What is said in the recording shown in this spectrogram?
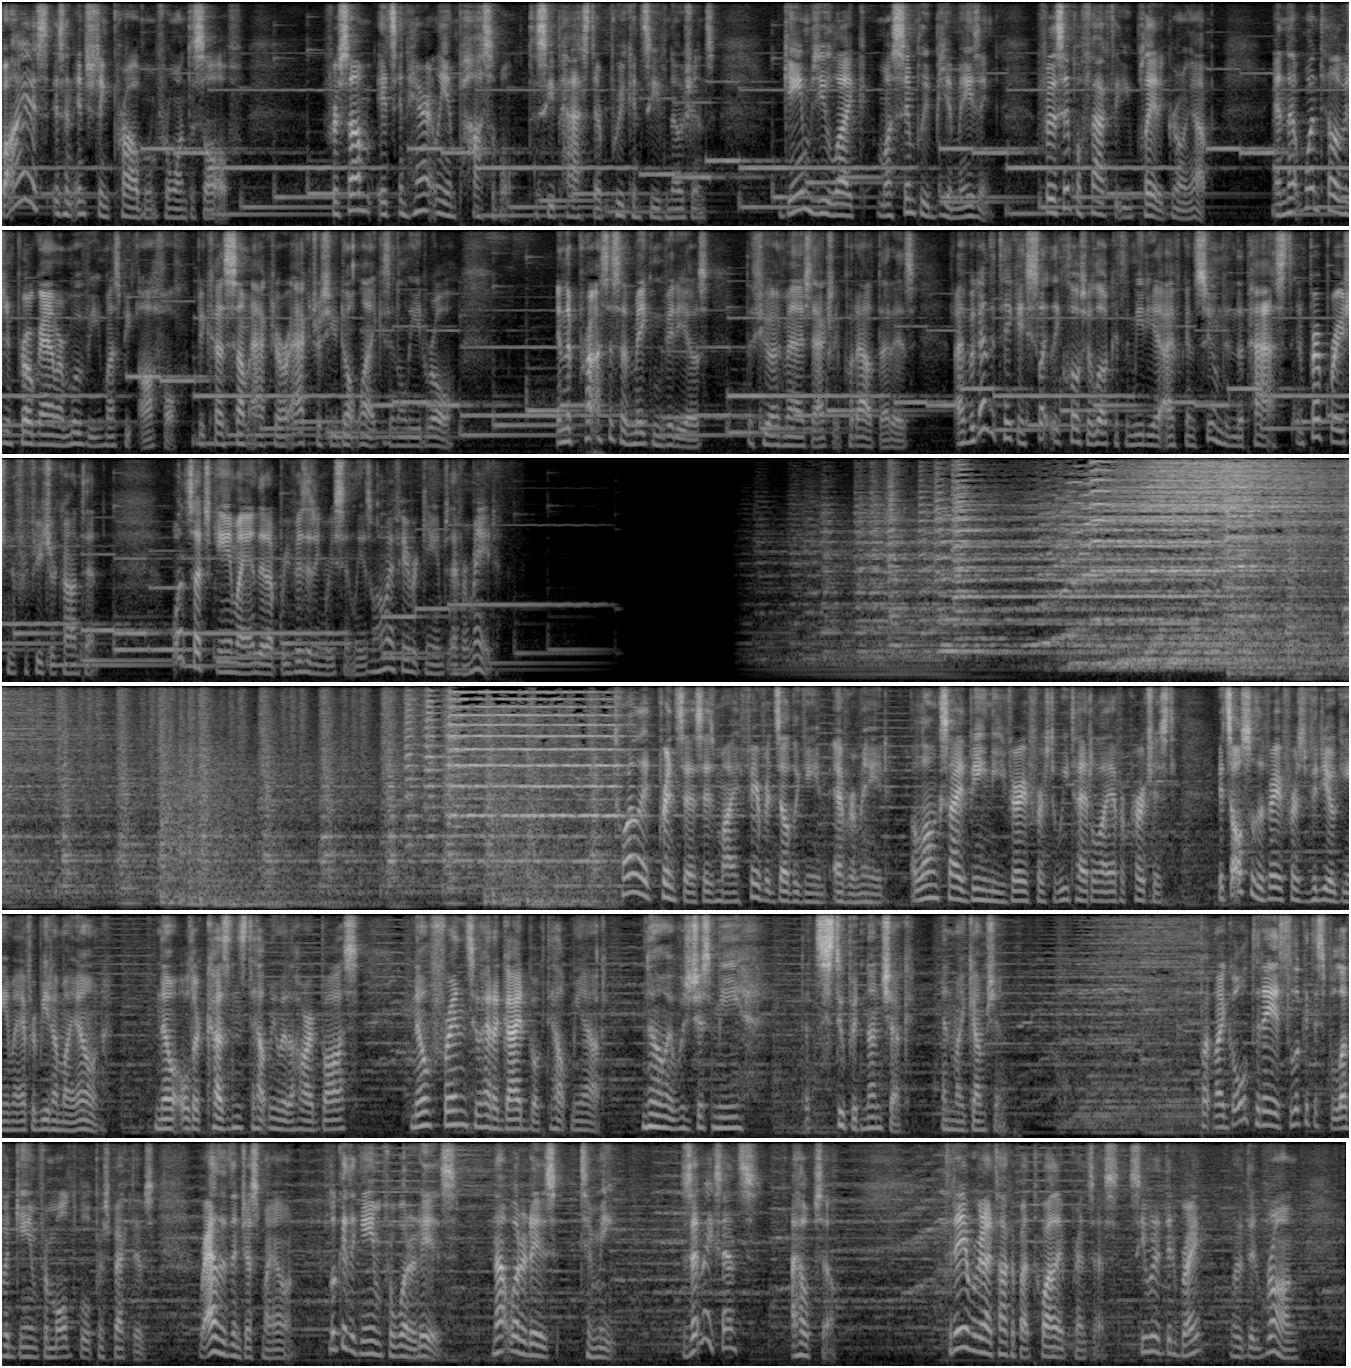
Bias is an interesting problem for one to solve. For some, it's inherently impossible to see past their preconceived notions. Games you like must simply be amazing, for the simple fact that you played it growing up. And that one television program or movie must be awful, because some actor or actress you don't like is in a lead role. In the process of making videos, the few I've managed to actually put out, that is, I've begun to take a slightly closer look at the media I've consumed in the past in preparation for future content. One such game I ended up revisiting recently is one of my favorite games ever made. Twilight Princess is my favorite Zelda game ever made. Alongside being the very first Wii title I ever purchased, it's also the very first video game I ever beat on my own. No older cousins to help me with a hard boss, no friends who had a guidebook to help me out. No, it was just me, that stupid nunchuck, and my gumption. But my goal today is to look at this beloved game from multiple perspectives, rather than just my own. Look at the game for what it is, not what it is to me. Does that make sense? I hope so. Today we're going to talk about Twilight Princess, see what it did right, what it did wrong,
